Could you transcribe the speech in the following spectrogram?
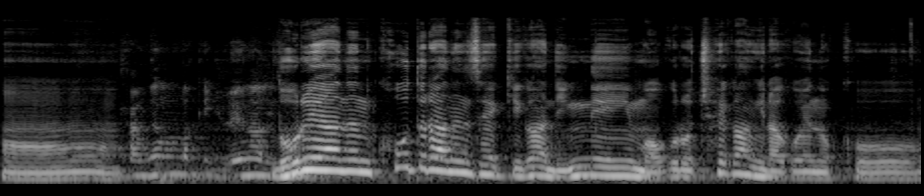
어 당장밖에 유행하기. 노래하는 코드라는 새끼가 닉네임 어그로 최강이라고 해놓고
